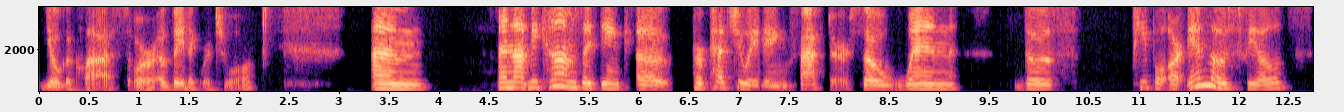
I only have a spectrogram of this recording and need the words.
yoga class or a Vedic ritual. Um, and that becomes, I think, a perpetuating factor. So when those people are in those fields,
